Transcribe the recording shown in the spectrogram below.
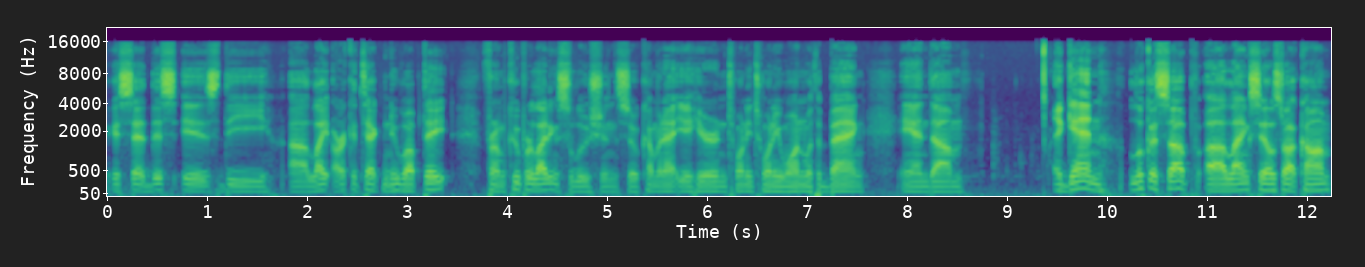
like I said, this is the uh, Light Architect new update from Cooper Lighting Solutions. So coming at you here in 2021 with a bang. And um, again, look us up, uh, langsales.com,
